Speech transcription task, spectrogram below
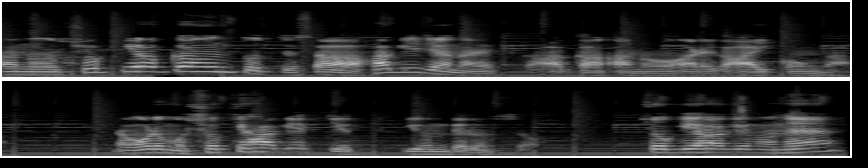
あの、初期アカウントってさ、ハゲじゃないですか。あか、あの、あれが、アイコンが。から俺も初期ハゲって呼んでるんですよ。初期ハゲのね、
